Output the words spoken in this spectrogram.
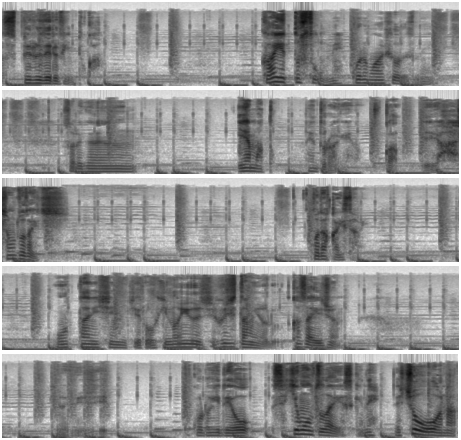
スペルデルフィンとか。ガイエットストーンね。これもありそうですね。それが、ヤマト、ね、ドラゲーノとか、えー、橋本大地。小高勇。大谷慎次郎、日野裕二、藤田実、葛西潤、木のイメージ。所秀夫、関本大輔ね。で、超大穴、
